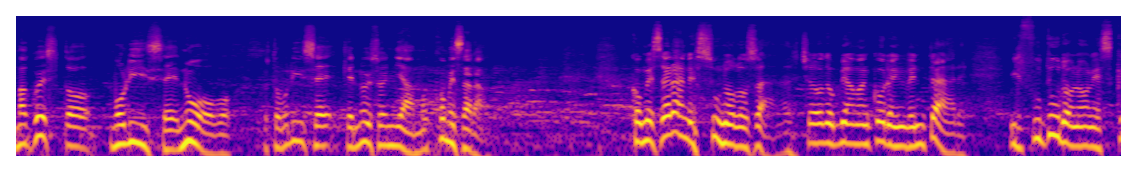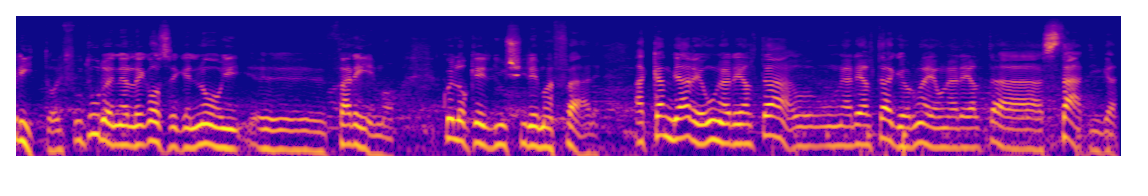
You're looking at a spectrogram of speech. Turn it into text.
Ma questo Molise nuovo, questo Molise che noi sogniamo, come sarà? Come sarà nessuno lo sa, ce lo dobbiamo ancora inventare. Il futuro non è scritto, il futuro è nelle cose che noi eh, faremo, quello che riusciremo a fare a cambiare una realtà, una realtà che ormai è una realtà statica,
